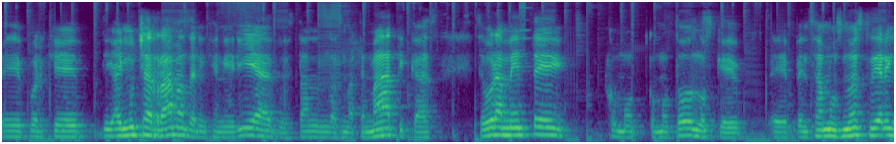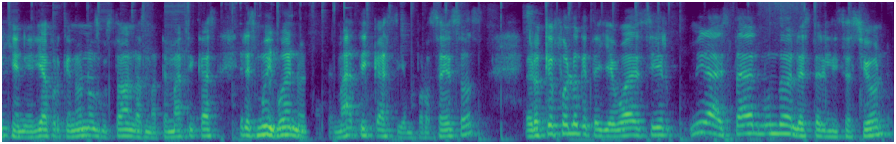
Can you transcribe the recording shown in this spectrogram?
Eh, porque hay muchas ramas de la ingeniería, están las matemáticas. Seguramente como, como todos los que eh, pensamos no estudiar ingeniería porque no nos gustaban las matemáticas, eres muy bueno en matemáticas y en procesos, pero ¿qué fue lo que te llevó a decir, mira, está el mundo de la esterilización,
